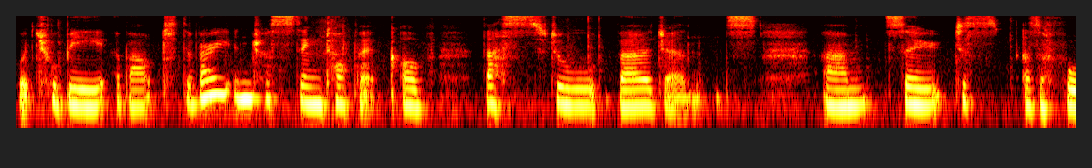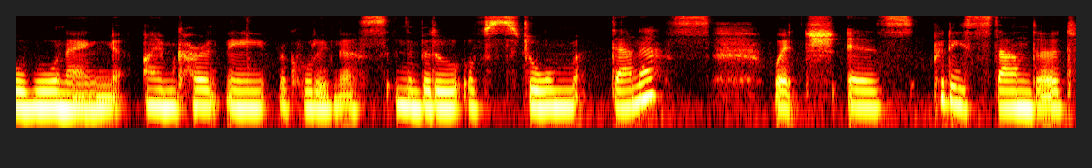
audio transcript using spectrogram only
which will be about the very interesting topic of Vestal virgins. Um, so, just as a forewarning, I am currently recording this in the middle of Storm Dennis, which is pretty standard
